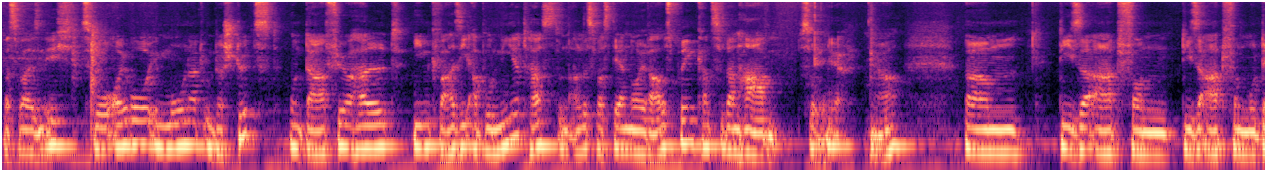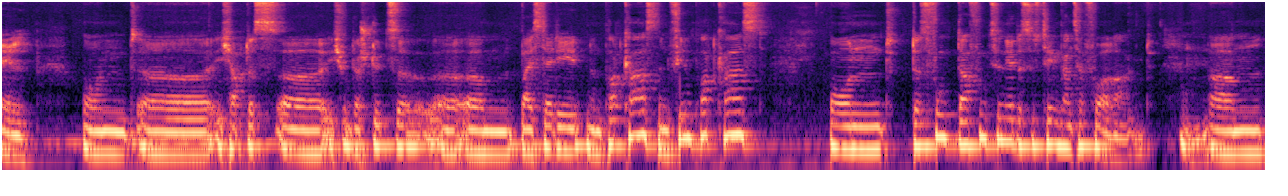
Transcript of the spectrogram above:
was weiß ich, 2 Euro im Monat unterstützt und dafür halt ihn quasi abonniert hast und alles, was der neu rausbringt, kannst du dann haben. So, ja. ja. Ähm, diese, Art von, diese Art von Modell. Und äh, ich habe das, äh, ich unterstütze äh, ähm, bei Steady einen Podcast, einen Filmpodcast. Und das fun da funktioniert das System ganz hervorragend. Mhm. Ähm,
